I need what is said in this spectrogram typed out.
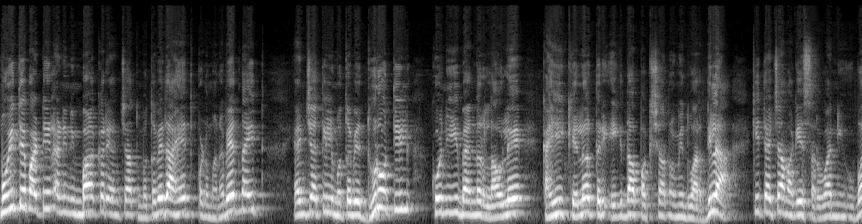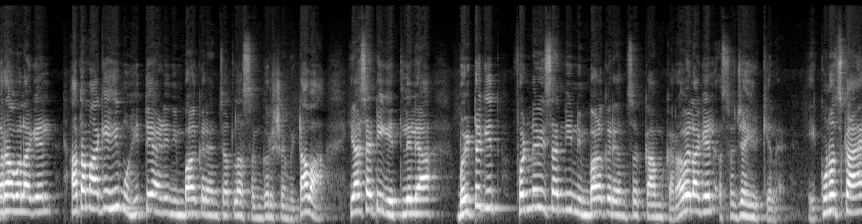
मोहिते पाटील आणि निंबाळकर यांच्यात मतभेद आहेत पण मनभेद नाहीत. यांच्यातील मतभेद दूर होतील कोणीही बॅनर लावले काही केलं तरी एकदा पक्षानं उमेदवार दिला की त्याच्यामागे सर्वांनी उभं राहावं लागेल. आता मागेही मोहिते आणि निंबाळकर यांच्यातला संघर्ष मिटावा यासाठी घेतलेल्या बैठकीत फडणवीसांनी निंबाळकर यांचं काम करावं लागेल असं जाहीर केलंय. एकूणच काय?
